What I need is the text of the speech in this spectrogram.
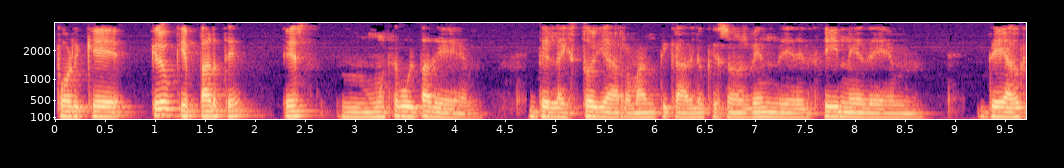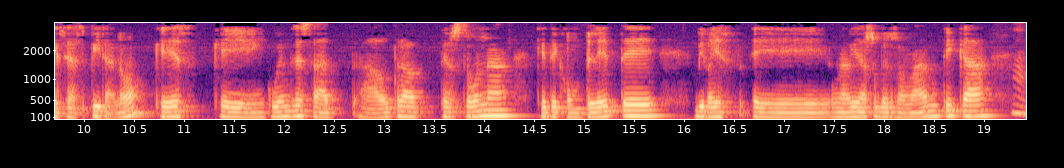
Porque creo que parte es mucha culpa de, de la historia romántica, de lo que se nos vende, del cine, de, de a lo que se aspira, ¿no? Que es que encuentres a, a otra persona que te complete, viváis eh, una vida súper romántica Hmm.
